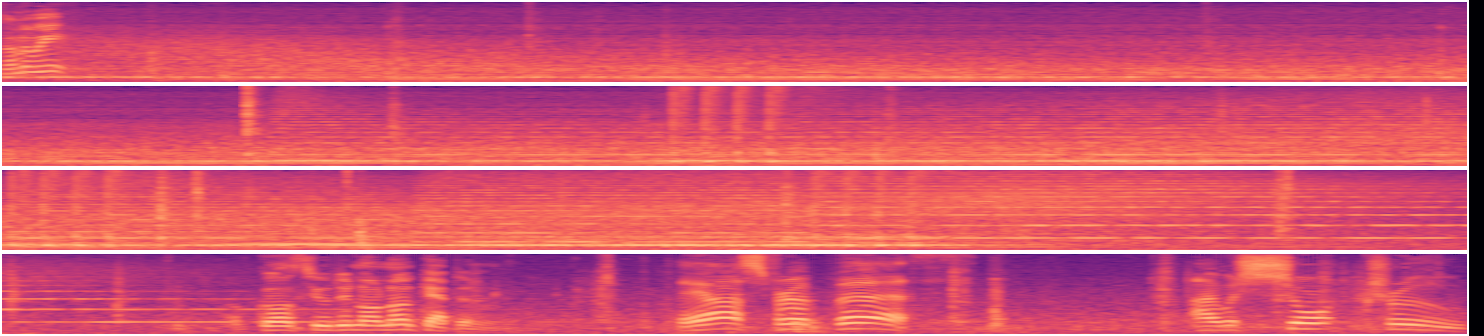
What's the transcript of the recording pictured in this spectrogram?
Louis. Course, you do not know, Captain. They asked for a berth. I was short crewed.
